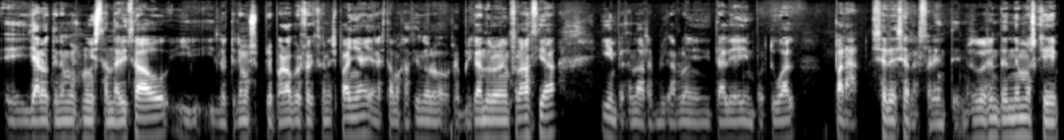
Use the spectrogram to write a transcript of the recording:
eh, ya lo tenemos muy estandarizado y, y lo tenemos preparado perfecto en España y ahora estamos haciéndolo, replicándolo en Francia y empezando a replicarlo en Italia y en Portugal para ser ese referente. Nosotros entendemos que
